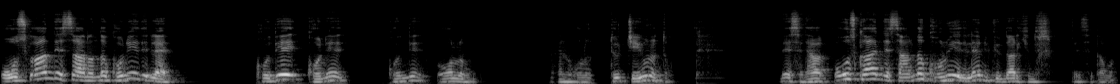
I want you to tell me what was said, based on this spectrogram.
Oğuz Kağan destanında konu edilen kode kone kone oğlum yani onu Türkçeyi unuttum. Neyse tamam. Oğuz Kağan destanında konu edilen hükümdar kimdir? Neyse tamam.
